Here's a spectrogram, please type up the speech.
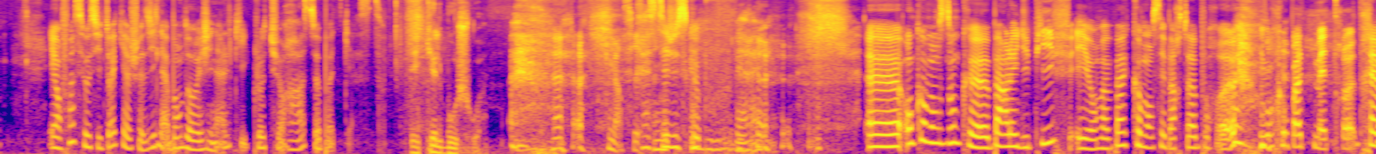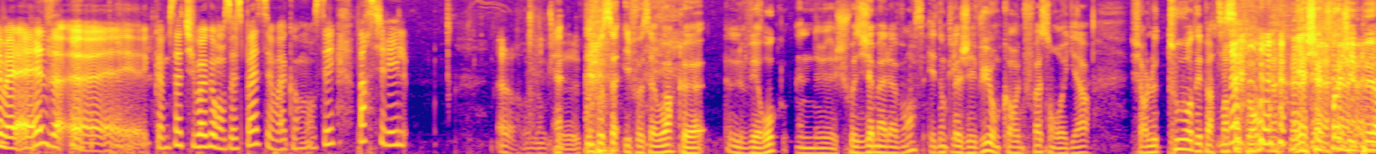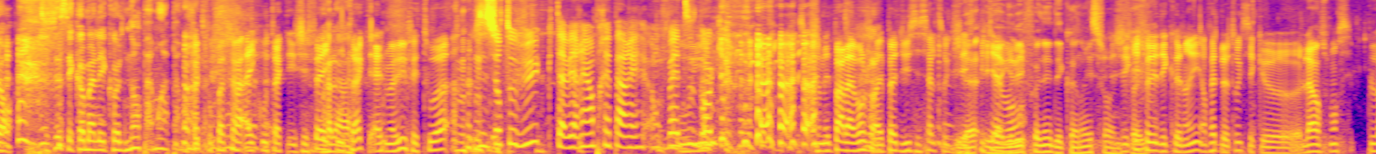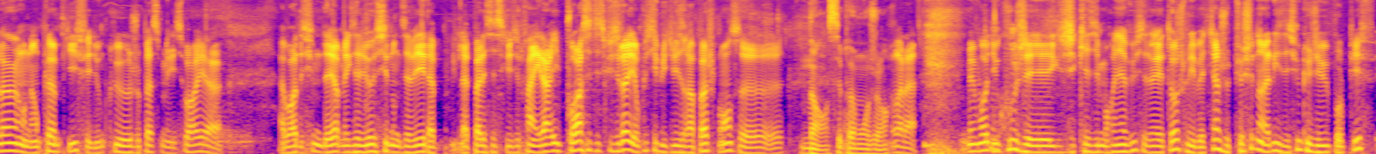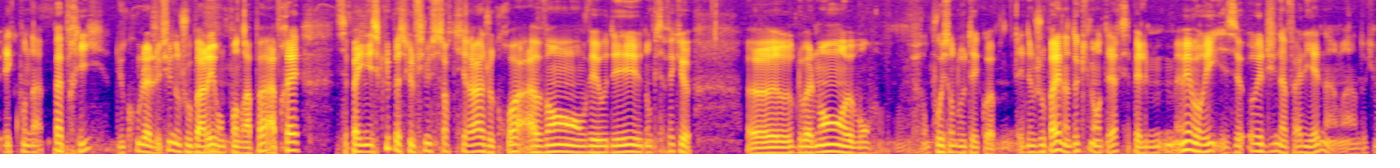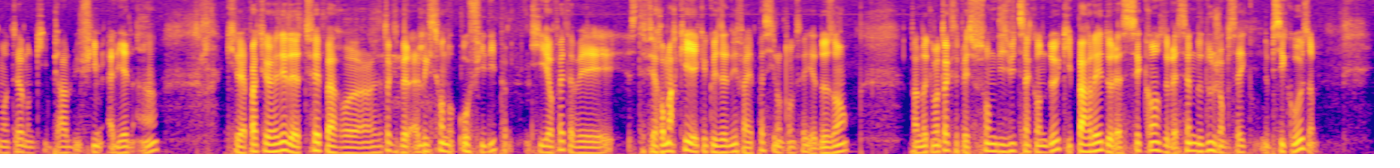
Et enfin, c'est aussi toi qui as choisi la bande originale qui clôturera ce podcast. Et quel beau choix. Merci. Restez jusqu'au bout, vous verrez. Euh, on commence donc euh, par l'œil du pif et on va pas commencer par toi pour, euh, pour pas te mettre très mal à l'aise. Euh, comme ça, tu vois comment ça se passe et on va commencer par Cyril. Alors, donc, Il faut, sa- il faut savoir que le Véro, elle ne choisit jamais à l'avance. Et donc là, j'ai vu encore une fois son regard faire le tour des participants. et à chaque fois, j'ai peur. Tu sais, c'est comme à l'école. Non, pas moi, pas en moi. fait, faut pas faire eye contact. Et j'ai fait Voilà. eye contact. Elle m'a vu, fait toi. J'ai surtout vu que tu n'avais rien préparé en fait. Oui. Donc, J'en ai parlé avant, j'aurais pas dû. C'est ça le truc que j'ai expliqué il a avant. griffonné des conneries sur une J'ai griffonné des conneries. En fait, le truc, c'est que là, en ce moment, c'est plein. On est en plein pif. Et donc, euh, je passe mes soirées à, à voir des films d'ailleurs. Mais Xavier aussi. Donc, Xavier, il a, il a pas laissé cette excuse. Enfin, il, a- il pourra cette excuse-là. Et en plus, il l'utilisera pas, je pense. euh, Non, c'est pas mon genre. Voilà. Mais moi, du coup, j'ai quasiment rien vu ces derniers temps. Je me dis, bah, tiens, je vais piocher dans la liste des films que j'ai vus pour le pif et qu'on n'a pas pris. Du coup, là, le film dont je vous parlais, on ne prendra pas. Après, c'est pas inexclu parce que le film sortira, je crois, avant en VOD. Donc, ça fait que. euh, globalement, euh, bon, on pouvait s'en douter quoi. Et donc je vous parlais d'un documentaire qui s'appelle Memory The Origin of Alien, un documentaire donc, qui parle du film Alien 1, qui a la particularité d'être fait par euh, un réalisateur qui s'appelle Alexandre O'Philippe, qui en fait avait s'était fait remarquer il y a quelques années, enfin pas si longtemps que ça, il y a deux ans, un documentaire qui s'appelait 7852 qui parlait de la séquence de la scène de douche de psychose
